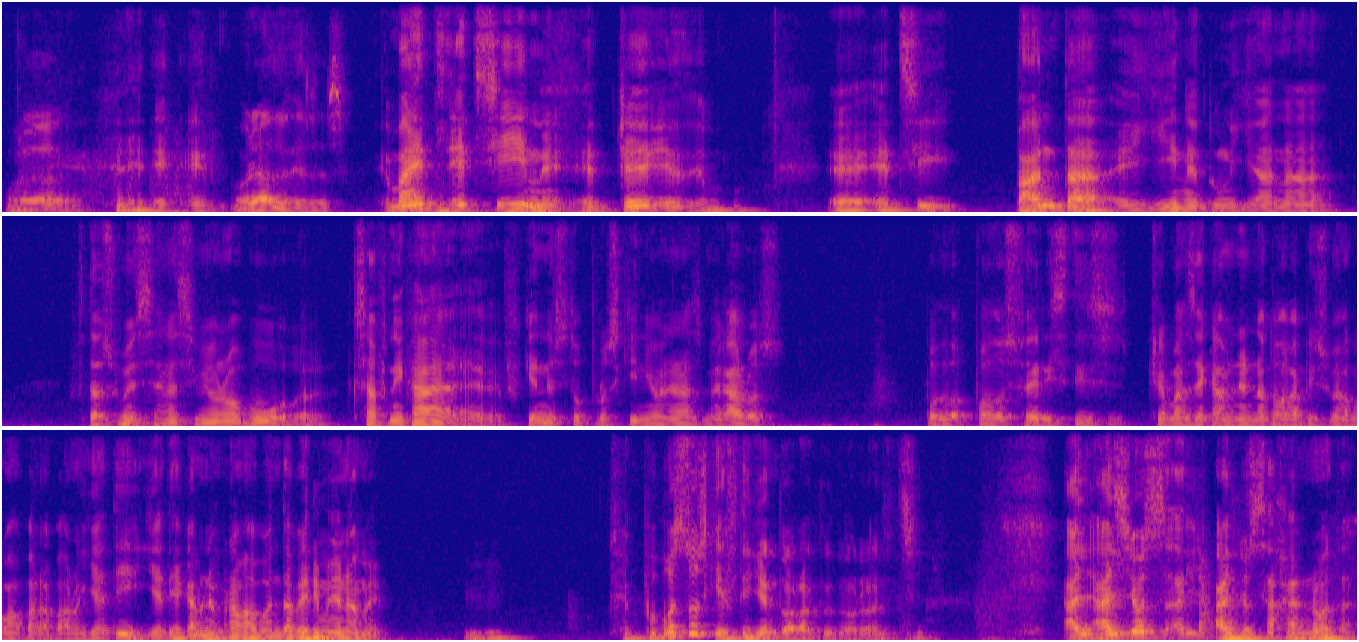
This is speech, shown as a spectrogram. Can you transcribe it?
Ωραία. Ε, ε, Ωραία το θες. Μα έτσι, έτσι είναι. έτσι πάντα γίνεται για να φτάσουμε σε ένα σημείο όπου ξαφνικά έφυγε στο προσκήνιο ένας μεγάλος ποδοσφαιριστής και μας έκανε να το αγαπήσουμε ακόμα παραπάνω. Γιατί, γιατί έκανε πράγμα που δεν τα περιμέναμε. Πώς το σκέφτηκε τώρα του τώρα. Αλλιώς θα χανόταν.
